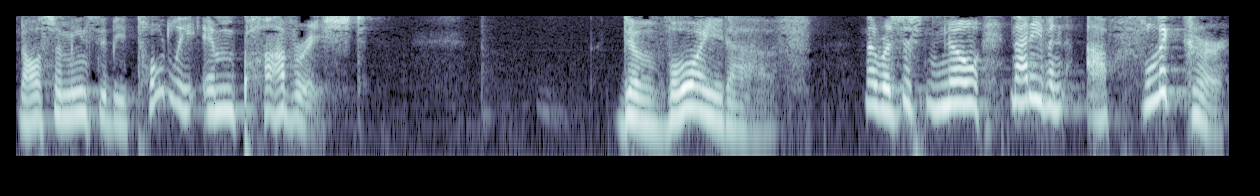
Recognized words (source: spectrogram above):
it also means to be totally impoverished, devoid of. In other words, just no, not even a flicker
